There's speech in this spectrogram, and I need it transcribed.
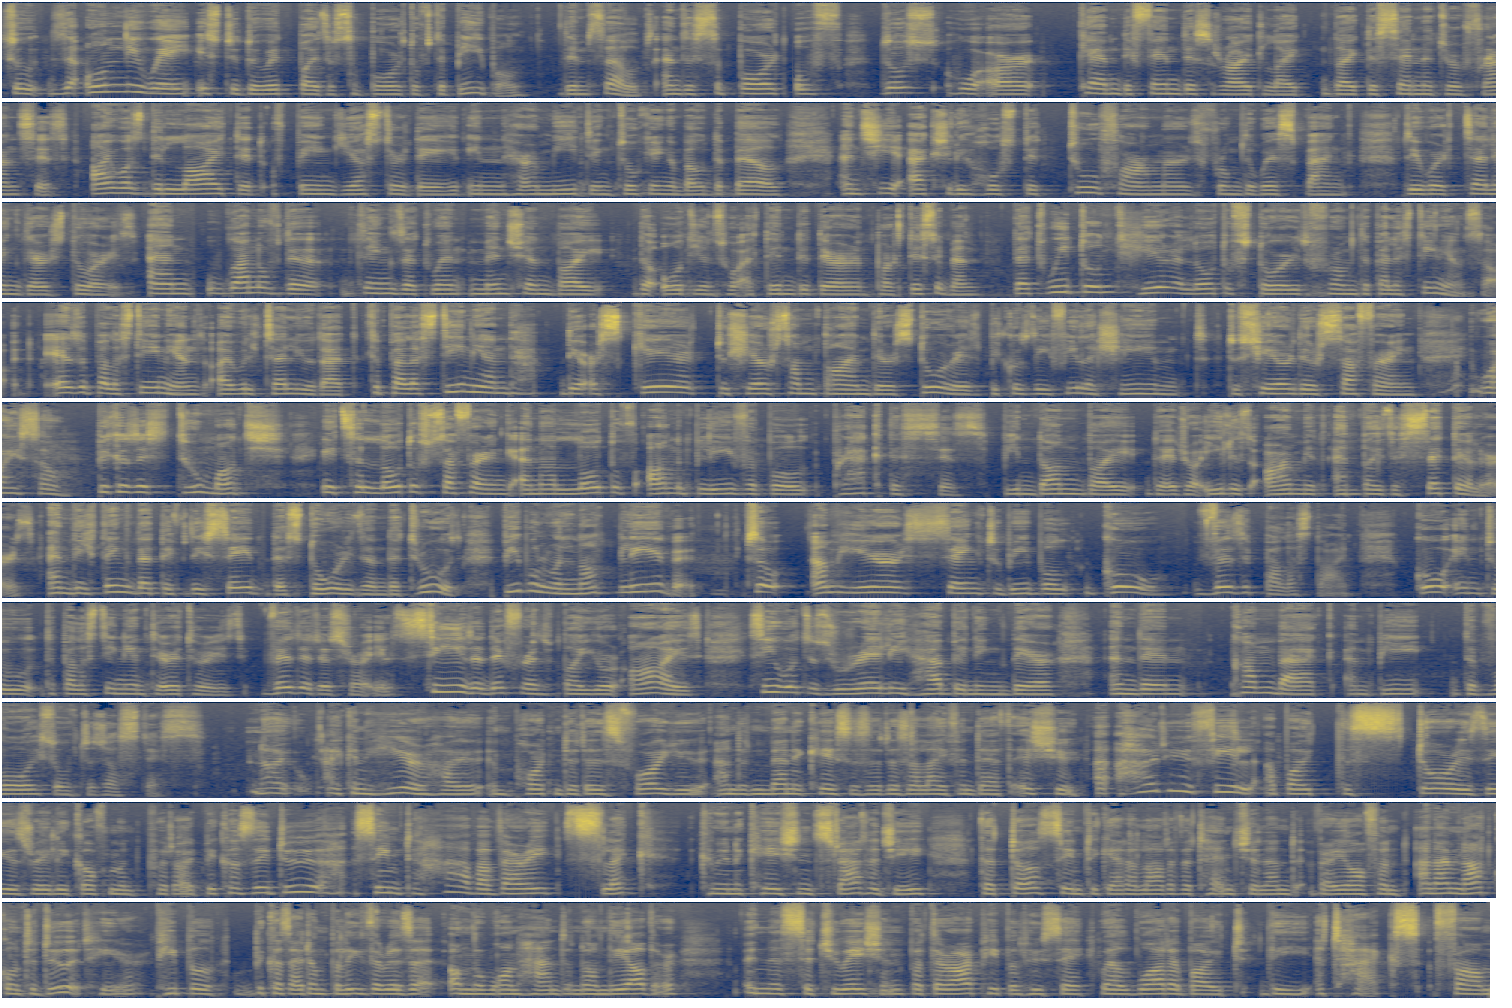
So the only way is to do it by the support of the people themselves and the support of those who are can defend this right like like the senator frances. I was delighted of being yesterday in her meeting talking about the bell and she actually hosted two farmers from the west bank. They were telling their stories. And one of the things that went mentioned by the audience who attended there and participant that we don't hear a lot of stories from the Palestinian side. As a Palestinian, I will tell you that the Palestinians they are scared to share sometimes their stories because they feel ashamed to share their suffering. Why so? Because it's too much. It's a lot of suffering and a lot of unbelievable practices being done by the Israeli army and by the settlers. And they think that if they say the stories and the truth, people will not believe it. So I'm here saying to people go visit Palestine, go into the Palestinian territories, visit Israel, see the difference by your eyes, see what is really happening there, and then come back and be the voice of justice. Now, I can hear how important it is for you, and in many cases, it is a life and death issue. Uh, how do you feel about the stories the Israeli government put out? Because they do seem to have a very slick communication strategy that does seem to get a lot of attention and very often and I'm not going to do it here. People because I don't believe there is a on the one hand and on the other in this situation but there are people who say well what about the attacks from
